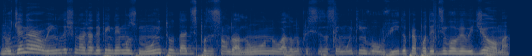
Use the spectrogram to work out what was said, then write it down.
no General English nós já dependemos muito da disposição do aluno, o aluno precisa ser muito envolvido para poder desenvolver o idioma.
